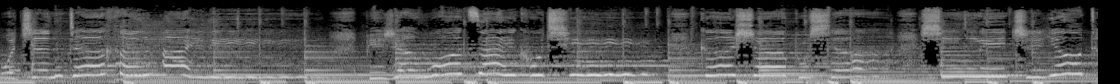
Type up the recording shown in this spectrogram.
我真的很爱你，别让我再哭泣，割舍不下，心里只有他，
